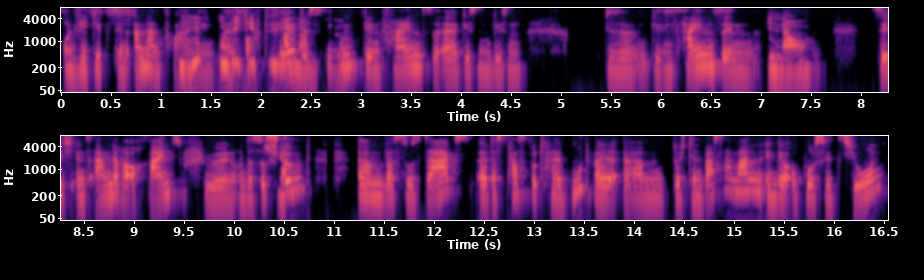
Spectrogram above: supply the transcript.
Und wie geht's den anderen vor allen Mhm. Dingen? Und Weil oft fehlt anderen? es ihm, den Fein, äh, diesen, diesen, diese, diesen Feinsinn, Genau. sich ins andere auch reinzufühlen. Und das ist Ja. Ähm, was du sagst, äh, das passt total gut, weil ähm, durch den Wassermann in der Opposition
